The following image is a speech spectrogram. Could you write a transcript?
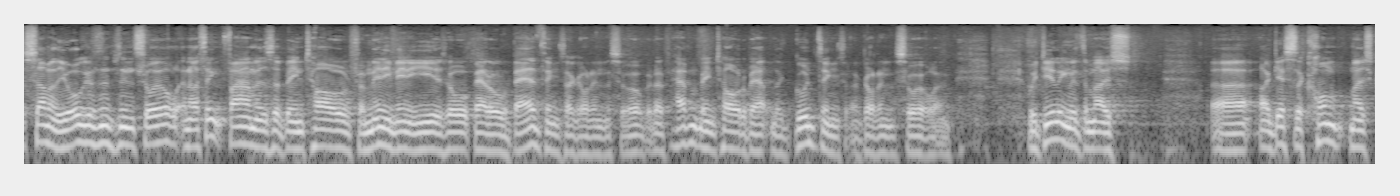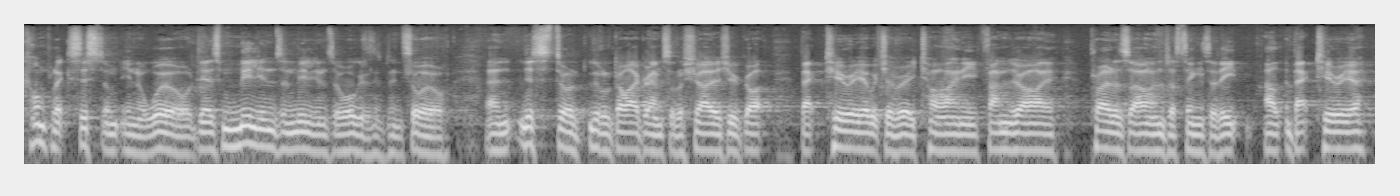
some of the organisms in soil, and I think farmers have been told for many, many years all about all the bad things I got in the soil, but I haven't been told about the good things I've got in the soil. And we're dealing with the most, uh, I guess, the com most complex system in the world. There's millions and millions of organisms in soil, and this little diagram sort of shows you've got bacteria, which are very tiny, fungi, protozoans are things that eat bacteria.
